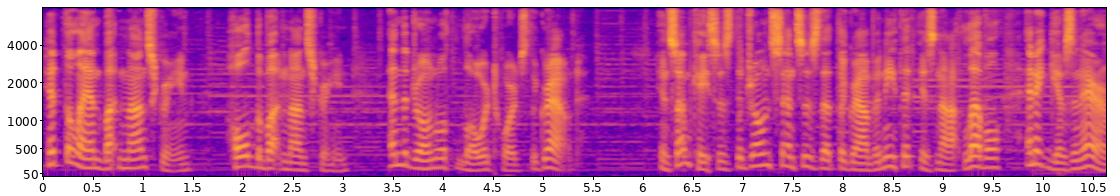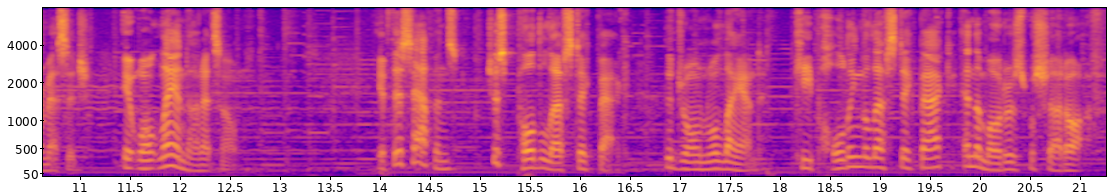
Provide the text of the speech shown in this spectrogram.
hit the land button on screen, hold the button on screen, and the drone will lower towards the ground. In some cases, the drone senses that the ground beneath it is not level and it gives an error message. It won't land on its own. If this happens, just pull the left stick back. The drone will land. Keep holding the left stick back and the motors will shut off.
